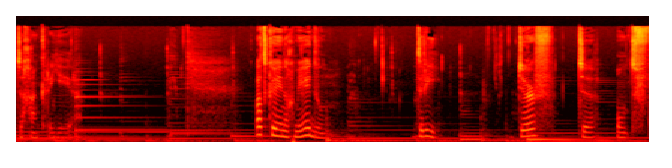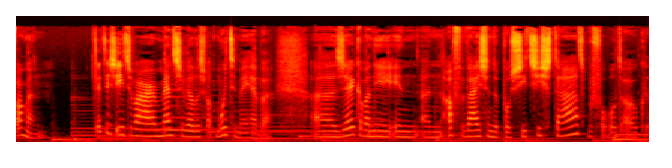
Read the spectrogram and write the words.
te gaan creëren. Wat kun je nog meer doen? 3. Durf te ontvangen. Dit is iets waar mensen wel eens wat moeite mee hebben. Uh, zeker wanneer je in een afwijzende positie staat, bijvoorbeeld ook uh,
